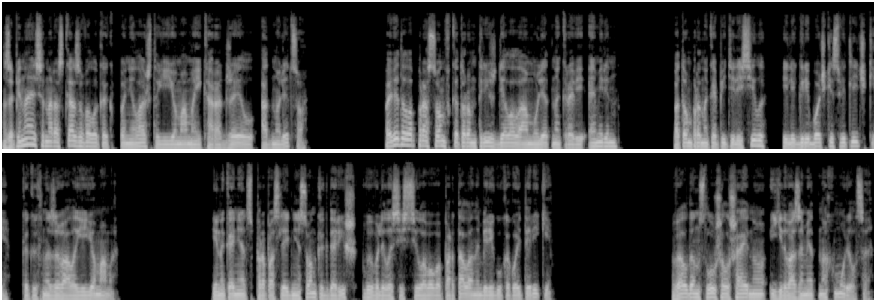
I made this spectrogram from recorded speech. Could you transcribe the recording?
Запинаясь, она рассказывала, как поняла, что ее мама и Кара Джейл — одно лицо. Поведала про сон, в котором Триш делала амулет на крови Эмерин, потом про накопители силы или грибочки-светлячки, как их называла ее мама. И, наконец, про последний сон, когда Риш вывалилась из силового портала на берегу какой-то реки. Велдон слушал Шайну и едва заметно хмурился.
